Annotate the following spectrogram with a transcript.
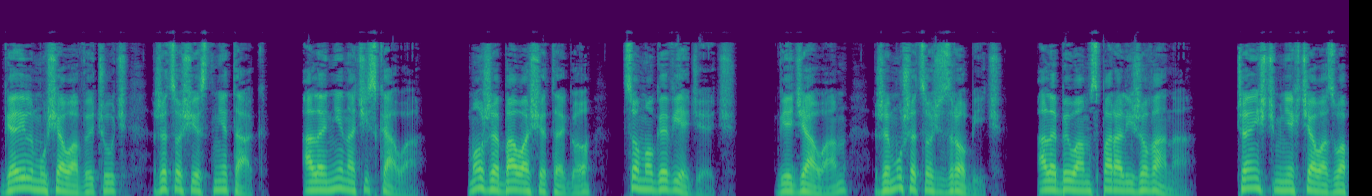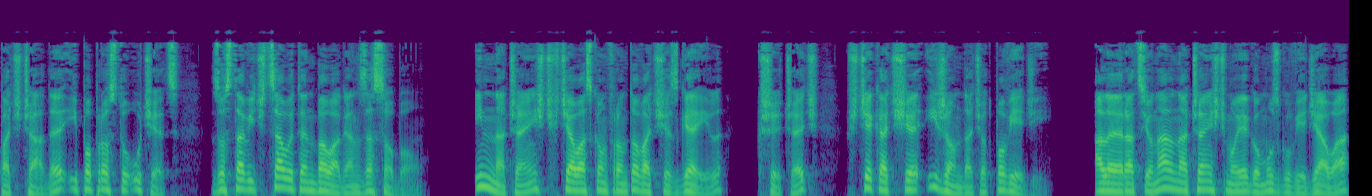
Gail musiała wyczuć, że coś jest nie tak, ale nie naciskała. Może bała się tego, co mogę wiedzieć. Wiedziałam, że muszę coś zrobić, ale byłam sparaliżowana. Część mnie chciała złapać czadę i po prostu uciec, zostawić cały ten bałagan za sobą. Inna część chciała skonfrontować się z Gail, krzyczeć, wściekać się i żądać odpowiedzi. Ale racjonalna część mojego mózgu wiedziała,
